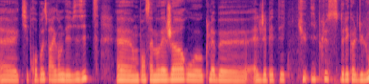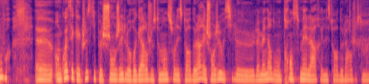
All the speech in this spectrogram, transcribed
euh, qui proposent par exemple des visites. Euh, on pense à Mauvais Genre ou au club LGBTQI, de l'école du Louvre. en quoi c'est quelque chose qui peut changer le regard justement sur l'histoire de l'art et changer aussi la manière dont on transmet l'art et l'histoire de l'art justement?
